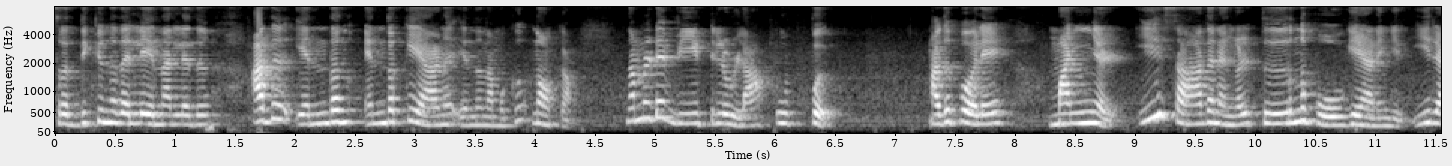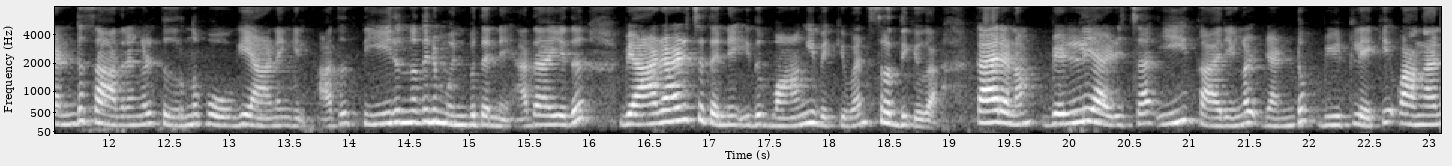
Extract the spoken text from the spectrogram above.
ശ്രദ്ധിക്കുന്നതല്ലേ നല്ലത്? അത് എന്ത എന്തൊക്കെയാണ് എന്ന് നമുക്ക് നോക്കാം. നമ്മളുടെ വീട്ടിലുള്ള ഉപ്പ് അതുപോലെ മഞ്ഞൾ ഈ സാധനങ്ങൾ തീർന്നു പോവുകയാണെങ്കിൽ ഈ രണ്ട് സാധനങ്ങൾ തീർന്നു പോവുകയാണെങ്കിൽ അത് തീരുന്നതിന് മുൻപ് തന്നെ അതായത് വ്യാഴാഴ്ച തന്നെ ഇത് വാങ്ങി വെക്കുവാൻ ശ്രദ്ധിക്കുക. കാരണം വെള്ളിയാഴ്ച ഈ കാര്യങ്ങൾ രണ്ടും വീട്ടിലേക്ക് വാങ്ങാൻ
